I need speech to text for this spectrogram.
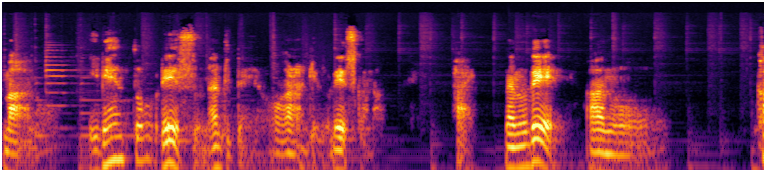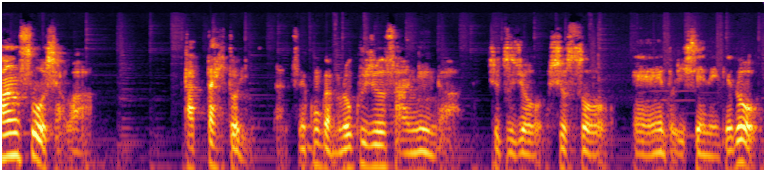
まあ、あの、イベントレースなんて言ったらいいのわからんけど、レースかな。はい。なので、あの、完走者は、たった一人なんですね。今回も63人が出場、出走、えーエントリーしてんねんけど、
